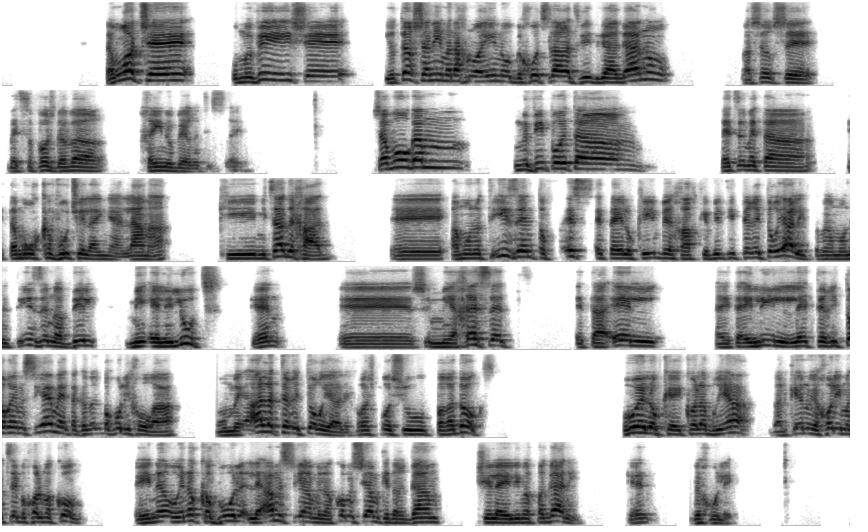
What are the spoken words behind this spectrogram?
למרות שהוא מביא שיותר שנים אנחנו היינו בחוץ לארץ והתגעגענו, מאשר שבסופו של דבר חיינו בארץ ישראל. עכשיו הוא גם מביא פה את ה... בעצם את, ה... את המורכבות של העניין. למה? כי מצד אחד, אה, המונותאיזם תופס את האלוקים בהכרח כבלתי טריטוריאלית. זאת אומרת, מונותאיזם להבדיל מאלילות, כן? אה, שמייחסת את האל, את האליל לטריטוריה מסוימת, הקדוש ברוך הוא לכאורה הוא מעל הטריטוריה, לכאורה יש פה איזשהו פרדוקס. הוא אלוקי כל הבריאה, ועל כן הוא יכול להימצא בכל מקום. אינו, הוא אינו כבול לעם מסוים ולמקום מסוים כדרגם של האלים הפגאנים, כן? וכולי.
